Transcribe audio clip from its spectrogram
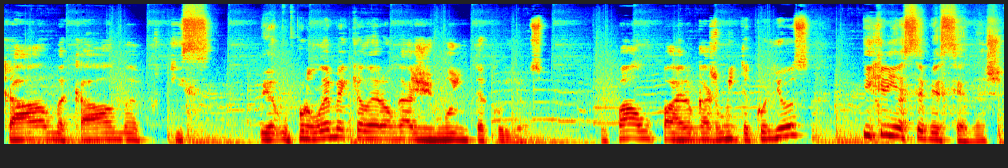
Calma, calma, porque isso. O problema é que ele era um gajo muito curioso. O Paulo, pá, era um gajo muito curioso e queria saber cenas.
